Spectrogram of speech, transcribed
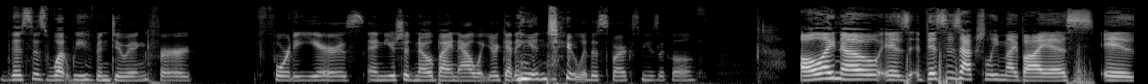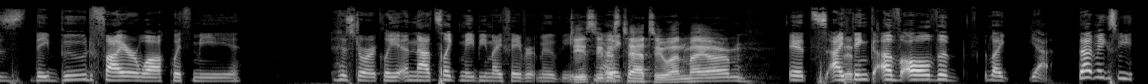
this is what we've been doing for 40 years and you should know by now what you're getting into with a Sparks musical. All I know is this is actually my bias is they booed Firewalk with me historically, and that's like maybe my favorite movie. Do you see like, this tattoo on my arm? It's I That- think of all the like yeah. That makes me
